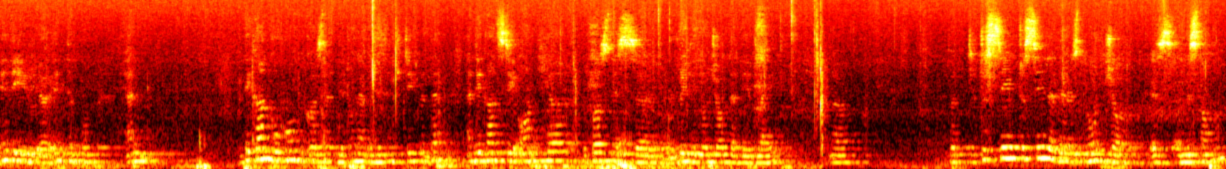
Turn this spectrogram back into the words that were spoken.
in the uh, in Thimphu. And they can't go home because then they don't have anything to take with them. And they can't stay on here because there's uh, really no job that they'd like. But to say to say that there is no job is a misnomer.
